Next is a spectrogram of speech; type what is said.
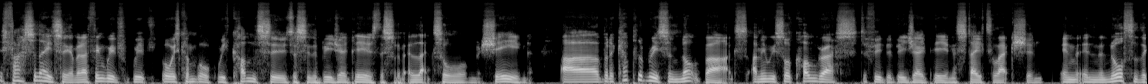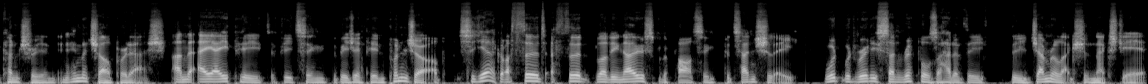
It's fascinating. I mean, I think we've we've always come we've come to to see the BJP as this sort of electoral machine, Uh, but a couple of recent knockbacks. I mean, we saw Congress defeat the BJP in a state election in in the north of the country, in, in Himachal Pradesh, and the AAP defeating the BJP in Punjab. So yeah, got a third a third bloody nose for the party potentially. Would would really send ripples ahead of the the general election next year.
